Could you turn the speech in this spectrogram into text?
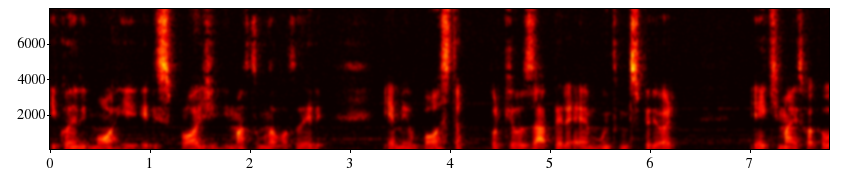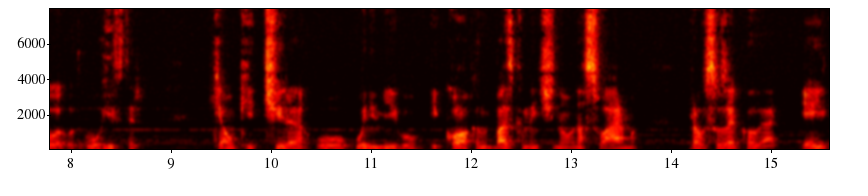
e quando ele morre, ele explode e mata todo mundo à volta dele. E é meio bosta, porque o Zapper é muito, muito superior. E aí que mais? Qual que é o, o Rifter? Que é um que tira o, o inimigo e coloca basicamente no- na sua arma pra você usar em qualquer lugar. E aí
